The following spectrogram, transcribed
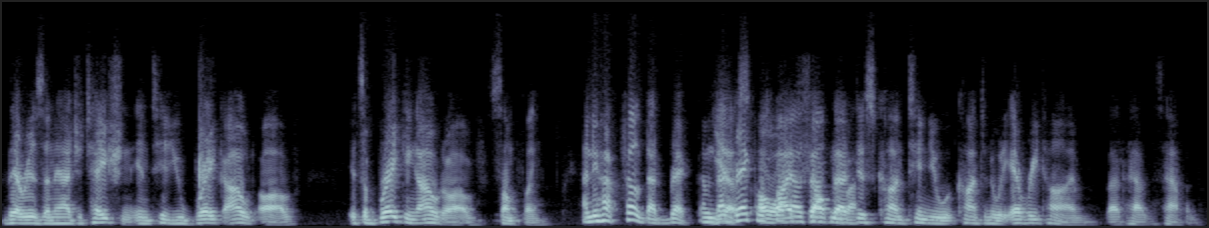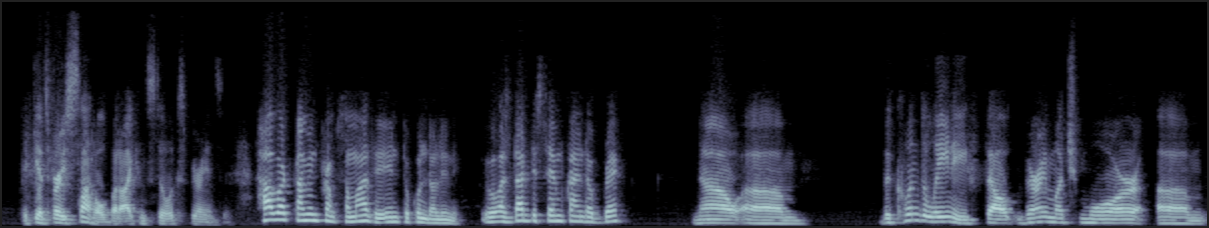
there is an agitation until you break out of it's a breaking out of something. And you have felt that break. I mean, yes. break was oh, what I, I felt that about. discontinu- continuity every time that has happened. It gets very subtle, but I can still experience it. How about coming from samadhi into kundalini? Was that the same kind of break? Now, um, the kundalini felt very much more um,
